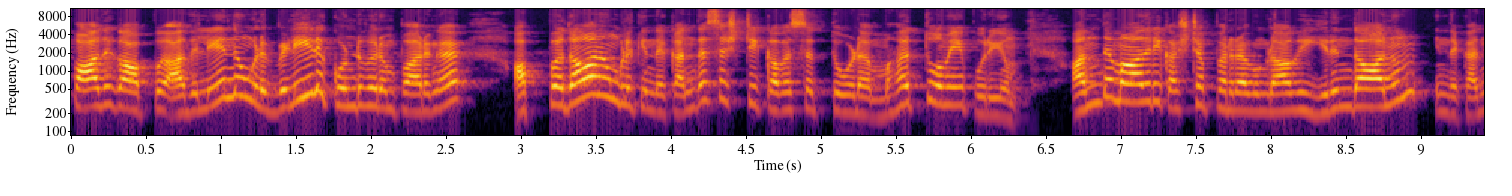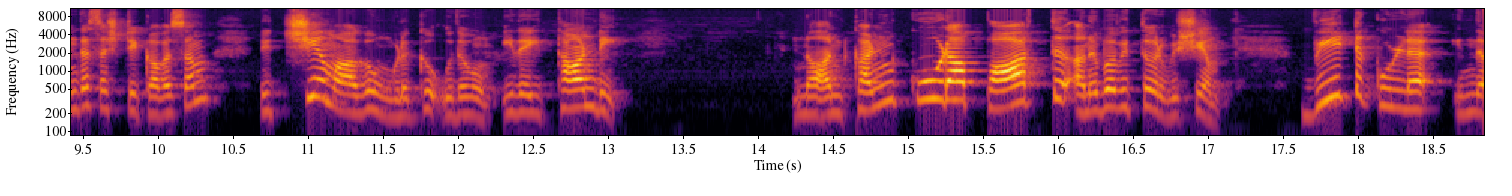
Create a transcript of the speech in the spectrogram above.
பாதுகாப்பு அதுலேருந்து உங்களை வெளியில கொண்டு வரும் பாருங்க. அப்போதான் உங்களுக்கு இந்த கந்த சஷ்டி கவசத்தோட மகத்துவமே புரியும். அந்த மாதிரி கஷ்டப்படுறவங்களாக இருந்தாலும் இந்த கந்த சஷ்டி கவசம் நிச்சயமாக உங்களுக்கு உதவும். இதை தாண்டி நான் கண்கூடா பார்த்து அனுபவித்த ஒரு விஷயம். வீட்டுக்குள்ள இந்த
